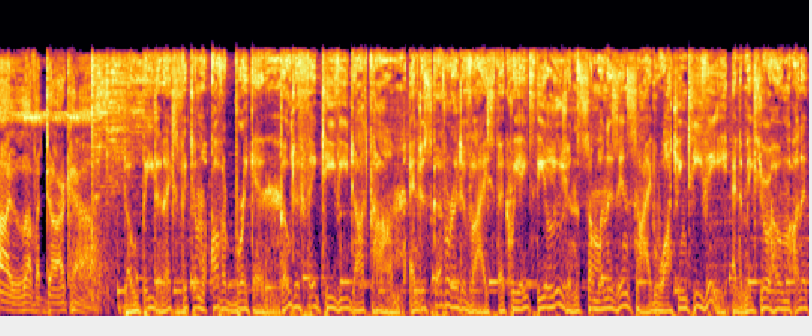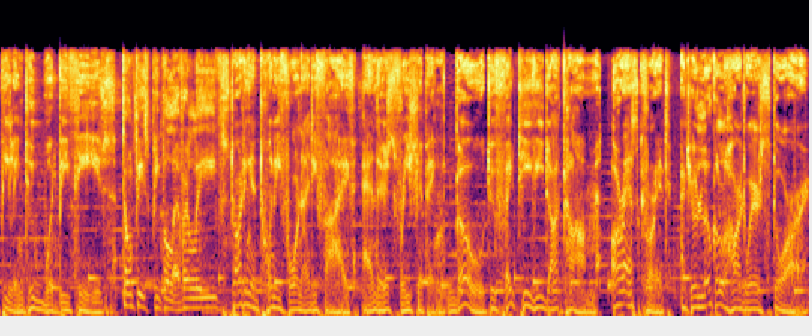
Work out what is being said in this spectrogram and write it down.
I love a dark house. Don't be the next victim of a break-in. Go to faketv.com and discover a device that creates the illusion someone is inside watching TV and makes your home unappealing to would-be thieves. Don't these people ever leave? Starting at $24.95 and there's free shipping. Go to faketv.com or ask for it at your local hardware store.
